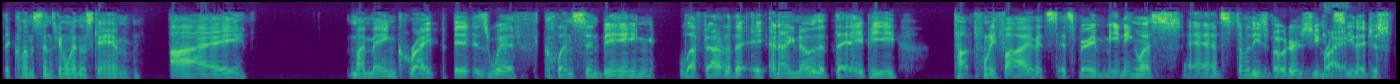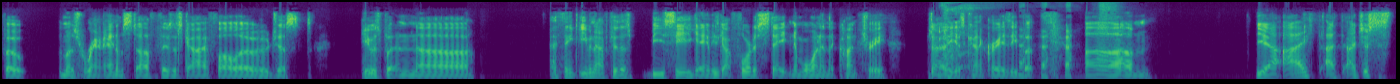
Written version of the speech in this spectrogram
that Clemson's going to win this game. I my main gripe is with Clemson being left out of the and I know that the AP top 25 it's it's very meaningless and some of these voters you can right. see they just vote the most random stuff. There's this guy I follow who just he was putting uh I think even after this BC game he's got Florida State number 1 in the country, which I think is kind of crazy, but um yeah, I, I I just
